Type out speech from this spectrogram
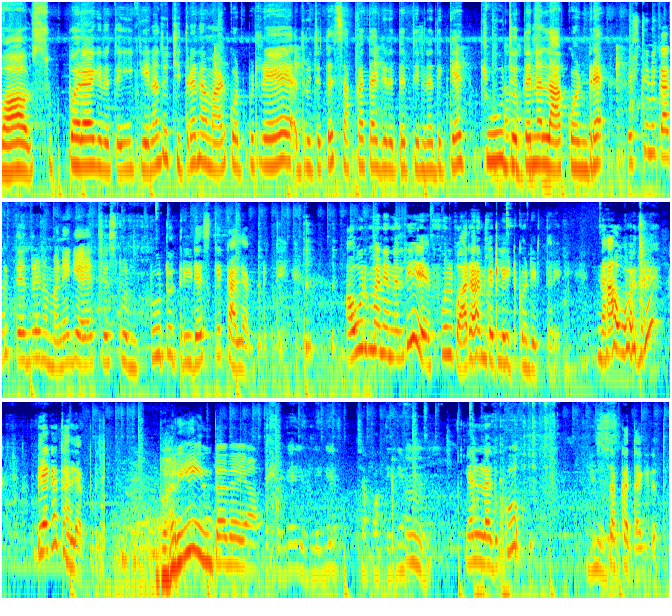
ವಾವ್ ಸೂಪರಾಗಿರುತ್ತೆ ಈಗ ಏನಾದರೂ ಚಿತ್ರಾನ್ನ ಮಾಡಿಕೊಟ್ಬಿಟ್ರೆ ಅದ್ರ ಜೊತೆ ಸಖತ್ತಾಗಿರುತ್ತೆ ತಿನ್ನೋದಕ್ಕೆ. ಚೂರ್ ಜೊತೆನಲ್ಲಿ ಹಾಕ್ಕೊಂಡ್ರೆ ಎಷ್ಟು ದಿನಕ್ಕಾಗುತ್ತೆ ಅಂದರೆ ನಮ್ಮ ಮನೆಗೆ ಜಸ್ಟ್ ಒಂದು ಟೂ ಟು ತ್ರೀ ಡೇಸ್ಗೆ ಖಾಲಿ ಆಗಿಬಿಡುತ್ತೆ. ಅವ್ರ ಮನೆಯಲ್ಲಿ ಫುಲ್ ವಾರ ಅನ್ಗಟ್ಲೆ ಇಟ್ಕೊಂಡಿರ್ತಾರೆ. ನಾವು ಹೋದರೆ ಬೇಗ ಖಾಲಿ ಆಗ್ಬಿಡುತ್ತೆ. ಬರೀ ಇಂಥದೆಯ ಇಡ್ಲಿಗೆ ಚಪಾತಿಗೆ ಹ್ಞೂ ಎಲ್ಲದಕ್ಕೂ ಸಖತ್ತಾಗಿರುತ್ತೆ.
